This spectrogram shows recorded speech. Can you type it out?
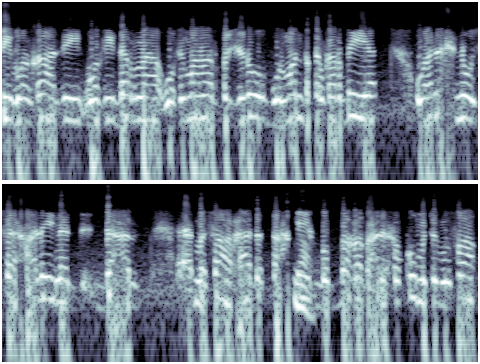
في بنغازي وفي درنا وفي مناطق الجنوب والمنطقة الغربية. ونحن علينا دعم مسار هذا التحقيق نعم. بالضغط على حكومة الوفاق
